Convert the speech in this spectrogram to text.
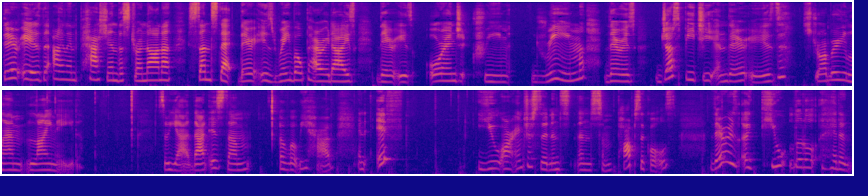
There is the Island Passion, the Stranana Sunset. There is Rainbow Paradise. There is Orange Cream Dream. There is Just Peachy. And there is Strawberry Lam- Limeade. So, yeah, that is some of what we have. And if you are interested in, in some popsicles, there is a cute little hidden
